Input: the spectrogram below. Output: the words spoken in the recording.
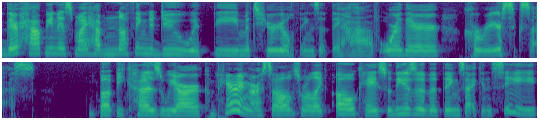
Their happiness might have nothing to do with the material things that they have or their career success. But because we are comparing ourselves, we're like, oh, okay, so these are the things I can see,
